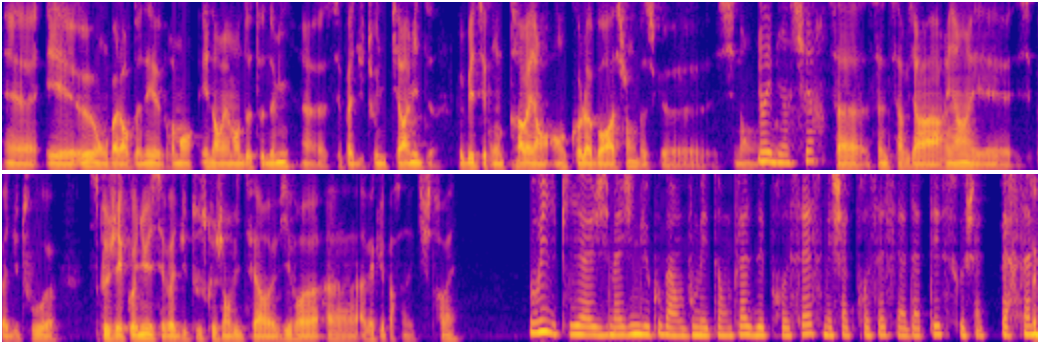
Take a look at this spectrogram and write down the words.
et eux, on va leur donner vraiment énormément d'autonomie. c'est pas du tout une pyramide. Le but, c'est qu'on travaille en, collaboration parce que sinon, oui, bien sûr. Ça, ça ne servira à rien et c'est pas du tout ce que j'ai connu et c'est pas du tout ce que j'ai envie de faire vivre avec les personnes avec qui je travaille. Oui, et puis euh, j'imagine du coup, bah, vous mettez en place des process, mais chaque process est adapté parce que chaque personne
